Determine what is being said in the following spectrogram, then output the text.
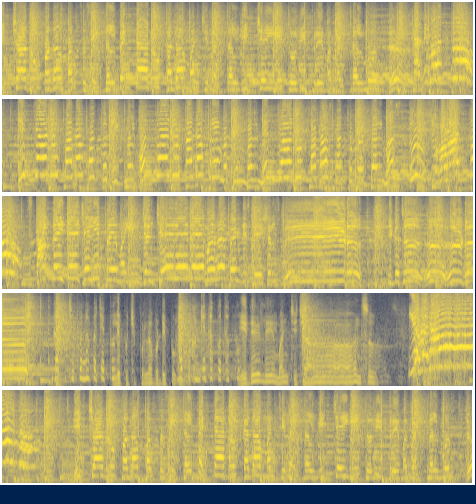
ఇచ్చారు పద పచ్చ సిగ్నల్ పెట్టారు కదా మంచి లగ్నల్ ఇచ్చేయి తొలి ప్రేమ కట్టల్ ముద్దు. ఇక చూడు. గప్పు చెప్పు నప్ప చెప్పు. లిప్పు చిప్పుల వడ్డిపు తప్పుకుంటే తప్పు తప్పు. ఇదేలే మంచి ఛాన్సు! ఇచ్చారు పద పచ్చ సిగ్నల్ పెట్టారు కదా మంచి లగ్నల్ ఇచ్చేయి తొలి ప్రేమ కట్నల్ ముద్దు.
